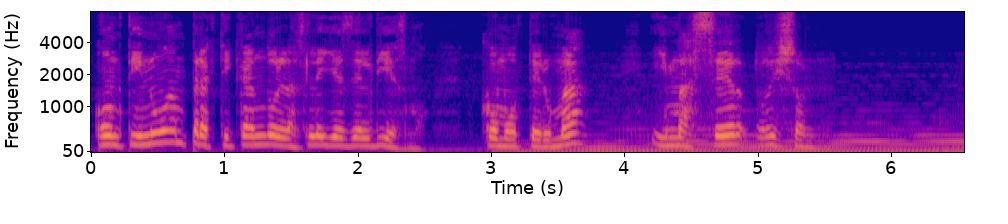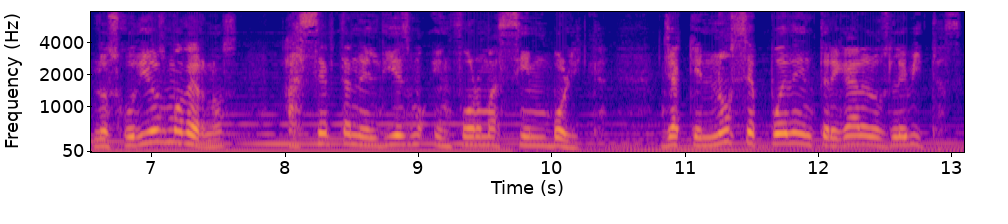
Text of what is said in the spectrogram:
continúan practicando las leyes del diezmo, como Terumá y Maser Rishon. Los judíos modernos aceptan el diezmo en forma simbólica, ya que no se puede entregar a los levitas.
